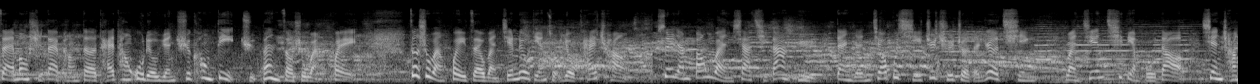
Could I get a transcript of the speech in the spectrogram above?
在梦时代旁的台糖物流园区空地举办造势晚会。造势晚会在晚间六点左右开场，虽然傍晚下起大雨，但仍。交不齐支持者的热情。晚间七点不到，现场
